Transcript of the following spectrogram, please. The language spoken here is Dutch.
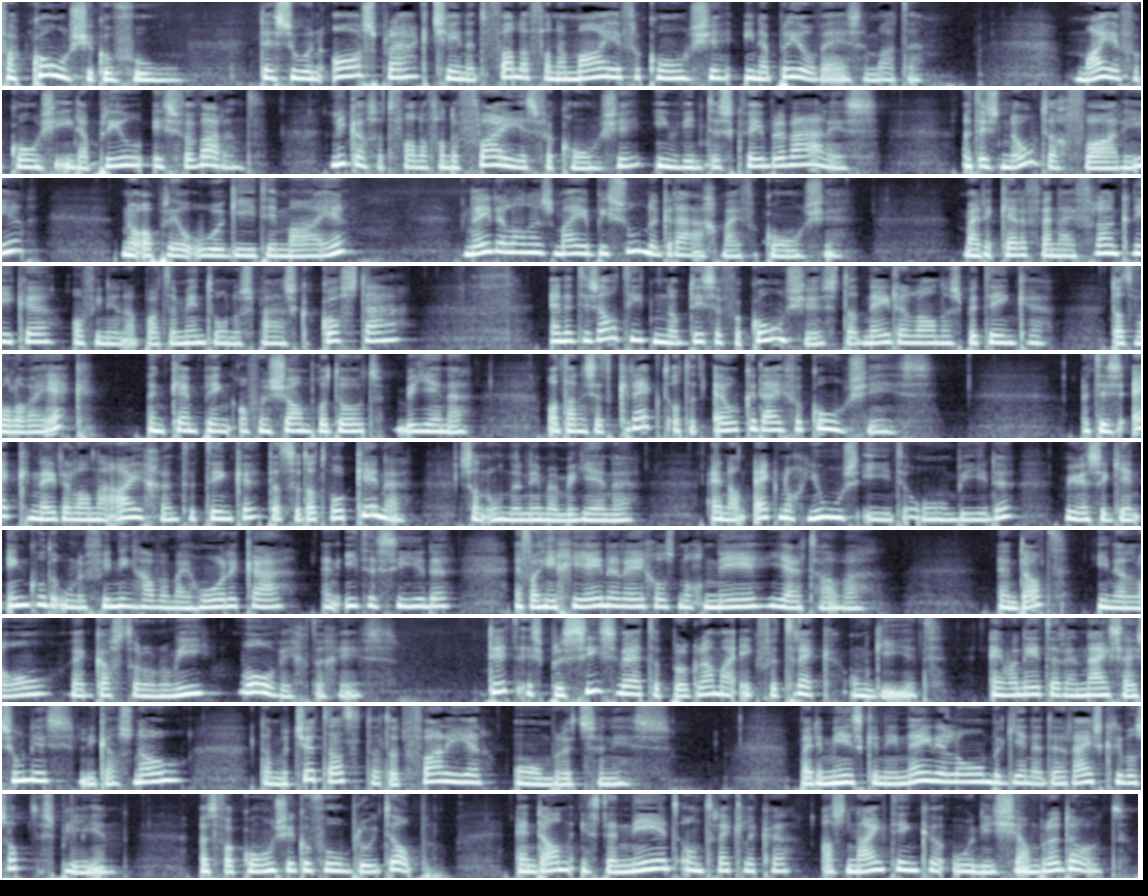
Vakantiegevoel. Er zou een oorspraak tegen het vallen van een maaie vakantie in april wezen matten. Maaie vakantie in april is verwarrend. Liek als het vallen van de vakantie in winters is. Het is nodig hier. No april oergiet in maaien. Nederlanders maaien bijzonder graag mijn vakantie. Bij de caravan naar Frankrijk of in een appartement onder Spaanse Costa. En het is altijd op deze vakanties dat Nederlanders bedenken, dat willen wij ook, een camping of een chambre d'hôte beginnen, want dan is het correct dat het elke dag vakantie is. Het is ek Nederlander eigen te denken dat ze dat wel kennen, zo'n ondernemer beginnen. En dan ek nog jongens eten aanbieden, willen ze geen enkele ondervinding hebben met horeca en eten sierde en van hygiëneregels nog neer jert hebben. En dat in een land waar gastronomie wel wichtig is. Dit is precies waar het programma Ik Vertrek om gaat. En wanneer er een nij seizoen is, als nou, dan betekent dat dat het variër onbrutsen is. Bij de mensen in Nederland beginnen de reiskribbels op te spelen. Het vakantiegevoel bloeit op. En dan is er niet onttrekkelijker als nijtinken oer die chambre dood.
